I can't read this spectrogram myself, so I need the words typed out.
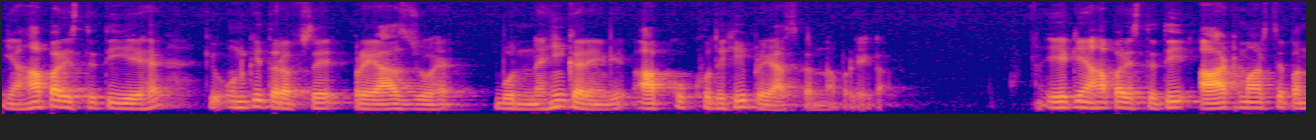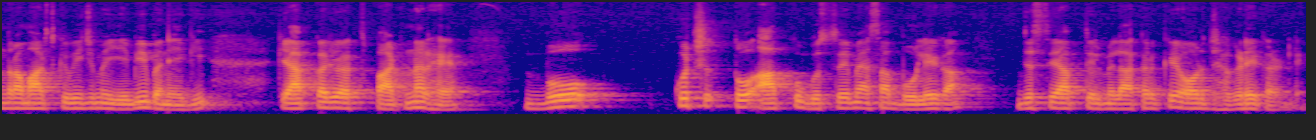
यहाँ पर स्थिति ये है कि उनकी तरफ़ से प्रयास जो है, वो नहीं करेंगे, आपको खुद ही प्रयास करना पड़ेगा। एक यहाँ पर स्थिति 8 मार्च से 15 मार्च के बीच में ये भी बनेगी कि आपका जो एक्स पार्टनर है, वो कुछ तो आपको गुस्से में ऐसा बोलेगा, जिससे आप तिल मिला करके और झगड़े कर लें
